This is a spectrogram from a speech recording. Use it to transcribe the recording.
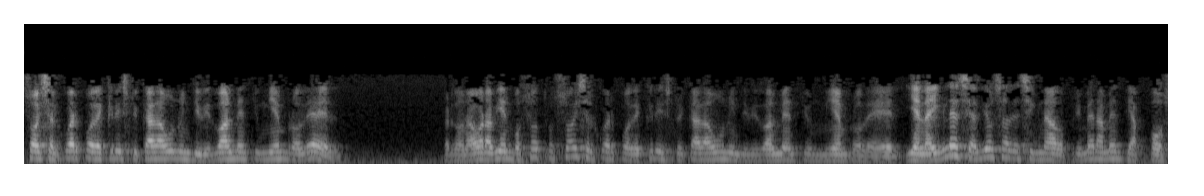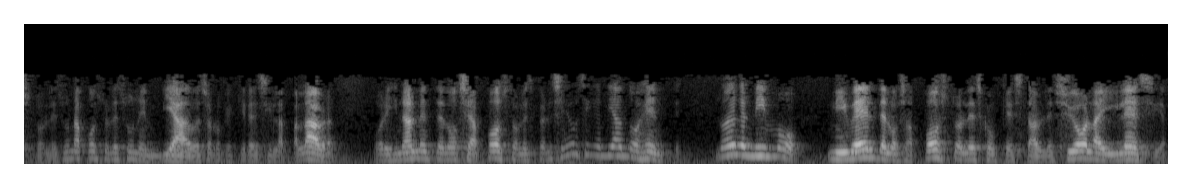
sois el cuerpo de Cristo y cada uno individualmente un miembro de él, perdón, ahora bien, vosotros sois el cuerpo de Cristo y cada uno individualmente un miembro de él. Y en la iglesia Dios ha designado primeramente apóstoles. Un apóstol es un enviado, eso es lo que quiere decir la palabra. Originalmente doce apóstoles, pero el Señor sigue enviando gente. No en el mismo nivel de los apóstoles con que estableció la iglesia,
